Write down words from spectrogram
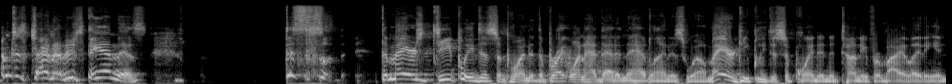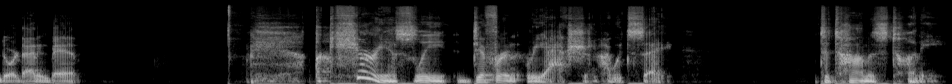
I'm just trying to understand this. This is the mayor's deeply disappointed. The bright one had that in the headline as well. Mayor deeply disappointed in Tunney for violating indoor dining ban a curiously different reaction, I would say, to Thomas Tunney,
